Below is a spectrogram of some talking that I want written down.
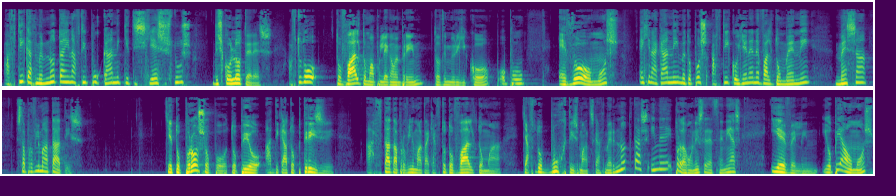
αυτή η καθημερινότητα είναι αυτή που κάνει και τις σχέσεις τους δυσκολότερες. Αυτό το, το βάλτομα που λέγαμε πριν, το δημιουργικό, όπου εδώ όμως έχει να κάνει με το πώς αυτή η οικογένεια είναι βαλτωμένη μέσα στα προβλήματά της. Και το πρόσωπο το οποίο αντικατοπτρίζει αυτά τα προβλήματα και αυτό το βάλτομα και αυτό το μπούχτισμα της καθημερινότητας είναι η πρωταγωνίστρια της ταινίας η Εύελιν, η οποία όμως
